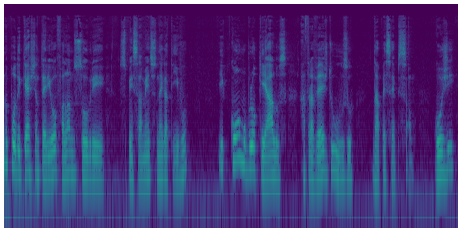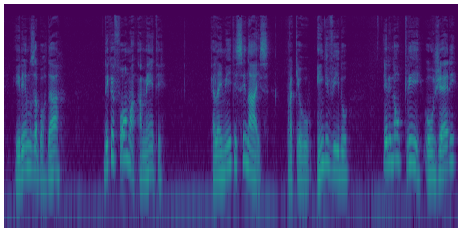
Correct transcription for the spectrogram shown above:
No podcast anterior falamos sobre os pensamentos negativos e como bloqueá-los através do uso da percepção. Hoje iremos abordar de que forma a mente ela emite sinais para que o indivíduo ele não crie ou gere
